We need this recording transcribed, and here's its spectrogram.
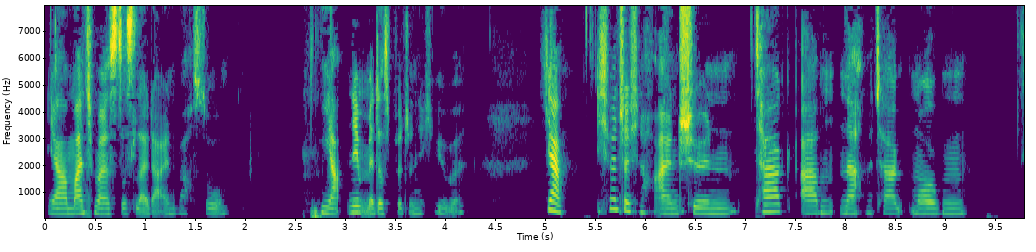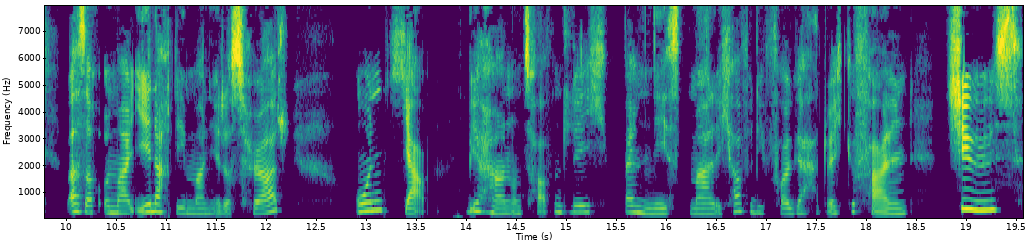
ja, manchmal ist das leider einfach so. Ja, nehmt mir das bitte nicht übel. Ja, ich wünsche euch noch einen schönen Tag, Abend, Nachmittag, Morgen, was auch immer, je nachdem, wann ihr das hört. Und ja, wir hören uns hoffentlich beim nächsten Mal. Ich hoffe, die Folge hat euch gefallen. Tschüss!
